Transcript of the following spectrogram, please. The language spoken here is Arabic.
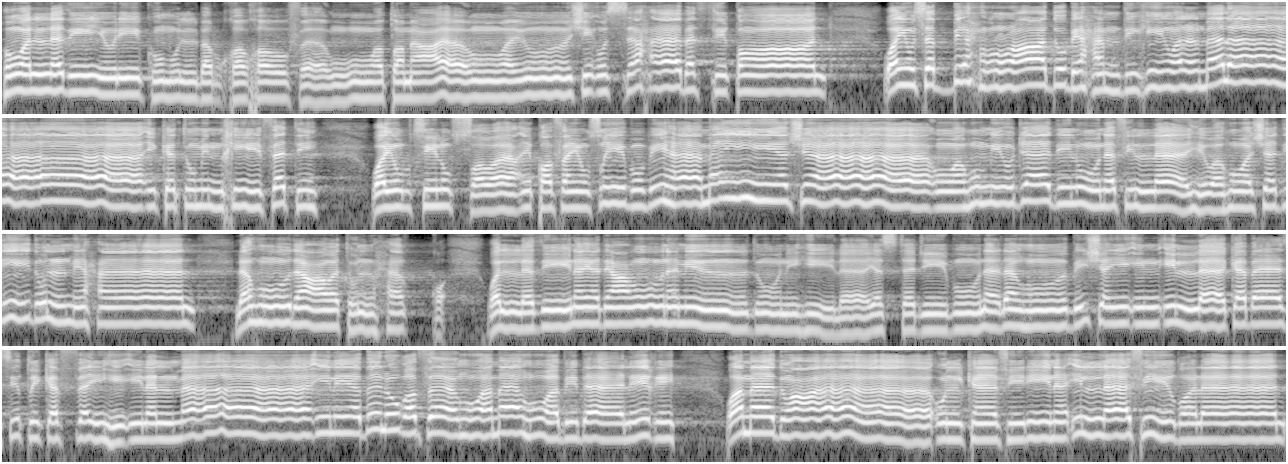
هو الذي يريكم البرق خوفا وطمعا وينشئ السحاب الثقال ويسبح الرعد بحمده والملائكة من خيفته ويرسل الصواعق فيصيب بها من يشاء وهم يجادلون في الله وهو شديد المحال له دعوة الحق والذين يدعون من دونه لا يستجيبون له بشيء إلا كباسط كفيه إلى الماء ليبلغ فاه وما هو ببالغه وما دعاء الكافرين إلا في ضلال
